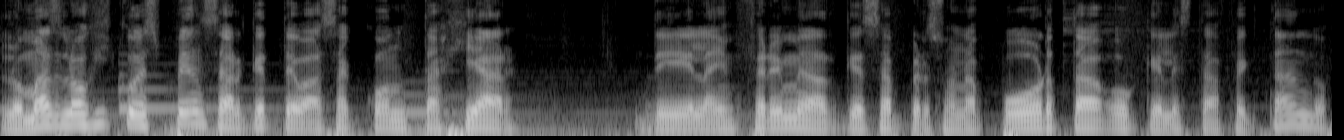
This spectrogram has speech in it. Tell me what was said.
lo más lógico es pensar que te vas a contagiar de la enfermedad que esa persona porta o que le está afectando.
